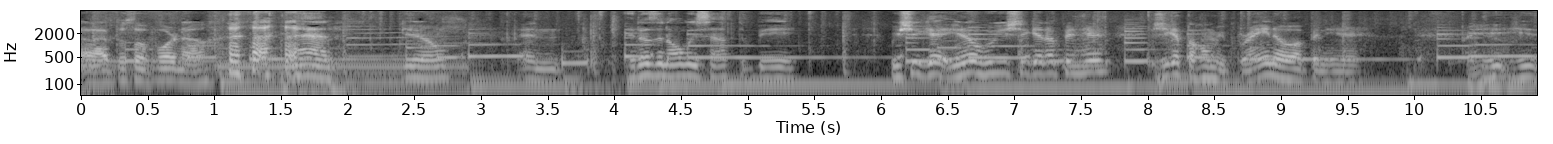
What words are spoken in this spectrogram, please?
uh, episode four now. man, you know, and it doesn't always have to be. We should get, you know, who you should get up in here? You should get the homie Braino up in here. He, he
